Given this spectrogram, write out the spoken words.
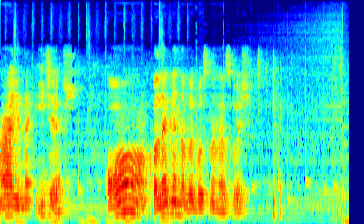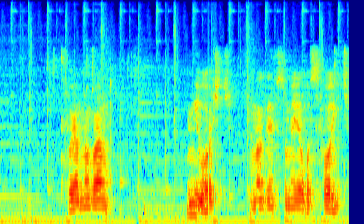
A, jednak idziesz. O, kolegę nowego znalazłeś. Twoja nowa miłość. Mogę w sumie ją oswoić.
